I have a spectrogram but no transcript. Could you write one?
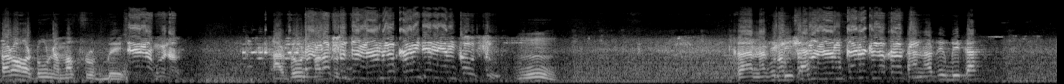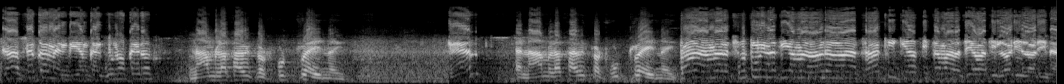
કરો હો તું ને મકસૂદ બે. શેનો ગુનો? આ તું ને મકસૂદ. નામ લખાવી દે ને એમ કહું છું. હમ. કા નથી મકસૂદનું નામ કાં નથી કા નથી બીટા કાં શું કામ એમ બી એમ કઈ ગુનો કર્યો? નામ લખાવી તો છૂટશે નહીં. નામ લખાવી તો છૂટશે નહીં. પણ અમારે છૂટવું નથી અમારે અંદર થાકી ગયા છે તમારા દેવાથી લડી લડીને.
